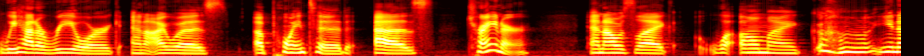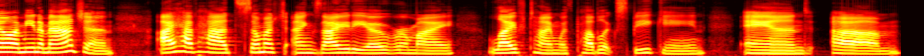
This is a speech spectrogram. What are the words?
we had a reorg and I was appointed as trainer. And I was like, what, oh my, you know, I mean, imagine I have had so much anxiety over my lifetime with public speaking. And, um,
